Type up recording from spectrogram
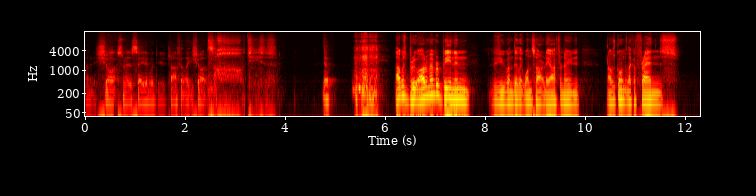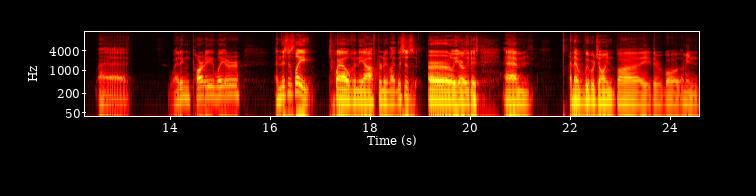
on the shots when I decided we'd do the traffic light shots. Oh, Jesus. no. That was brutal. I remember being in with you one day, like one Saturday afternoon. I was going to like a friend's uh, wedding party later, and this is like twelve in the afternoon. Like this is early, early days. Um, and then we were joined by there was, I mean,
